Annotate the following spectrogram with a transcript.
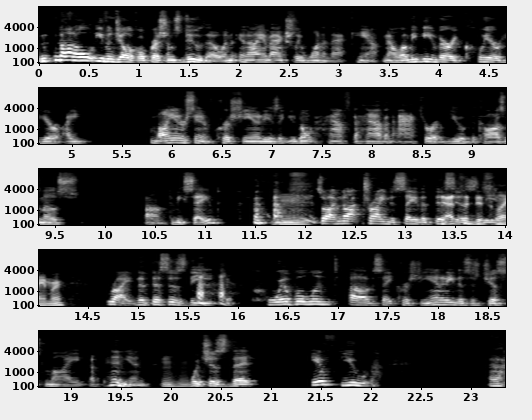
Not all evangelical Christians do, though, and, and I am actually one in that camp. Now, let me be very clear here. I my understanding of Christianity is that you don't have to have an accurate view of the cosmos um, to be saved. Mm. so I'm not trying to say that this That's is a disclaimer. Right. That this is the equivalent of, say, Christianity. This is just my opinion, mm-hmm. which is that if you, uh,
